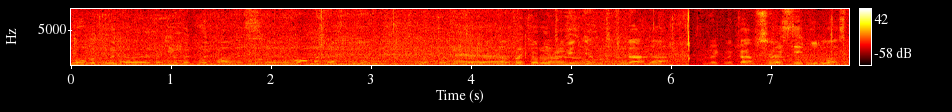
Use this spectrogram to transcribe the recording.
Хто виклик... е, ким викликались? Е, Вами, так? Прокурором відділу. Да. Да. Викликався. Поясніть, будь ласка.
